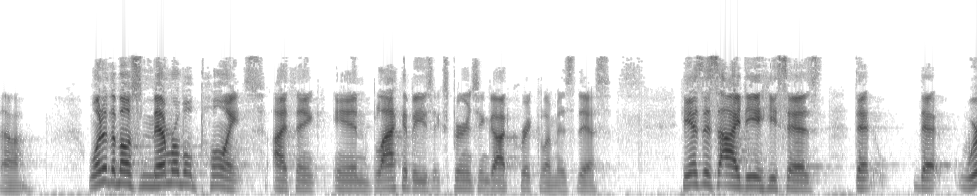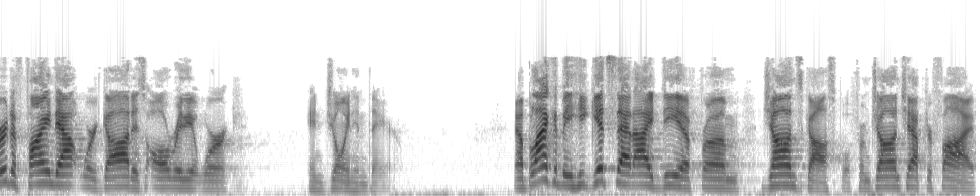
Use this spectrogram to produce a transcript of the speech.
Uh, one of the most memorable points, I think, in Blackaby's Experiencing God curriculum is this he has this idea, he says, that, that we're to find out where God is already at work and join him there. Now, Blackaby, he gets that idea from John's Gospel, from John chapter 5.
